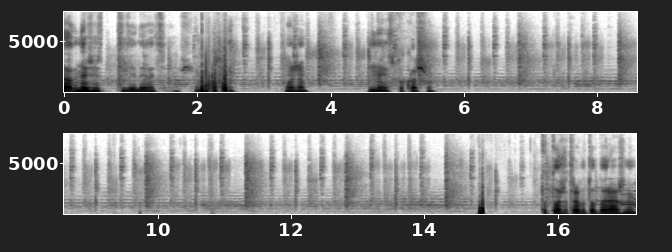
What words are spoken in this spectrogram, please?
Так, нижні туди дивиться. Що? Все. Може вниз покажу. Тут теж треба бути обережним.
